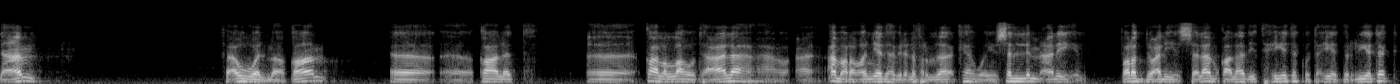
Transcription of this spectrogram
نعم فأول ما قام آه، آه، قالت آه، قال الله تعالى أمره أن يذهب إلى نفر الملائكة ويسلم عليهم. فردوا عليه السلام قال هذه تحيتك وتحية ذريتك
